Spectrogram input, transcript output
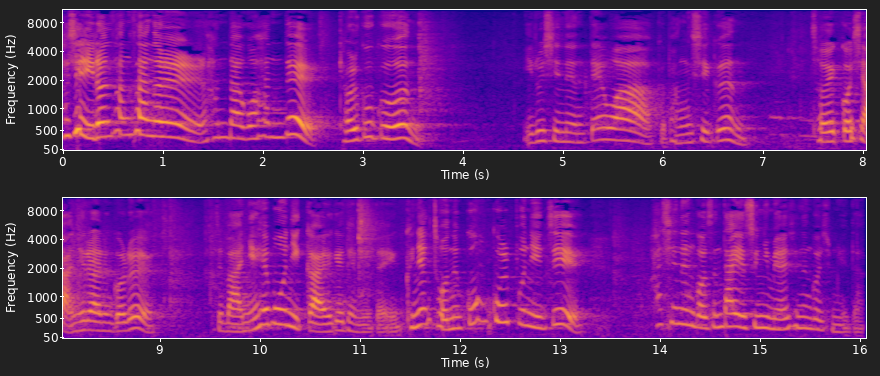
사실 이런 상상을 한다고 한들 결국은 이루시는 때와 그 방식은 저의 것이 아니라는 거를 이제 많이 해보니까 알게 됩니다. 그냥 저는 꿈꿀 뿐이지 하시는 것은 다 예수님이 하시는 것입니다.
